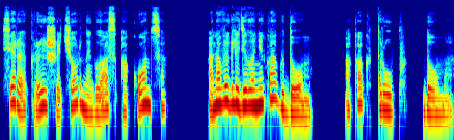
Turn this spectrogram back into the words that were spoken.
серая крыша, черный глаз оконца. Она выглядела не как дом, а как труп дома.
